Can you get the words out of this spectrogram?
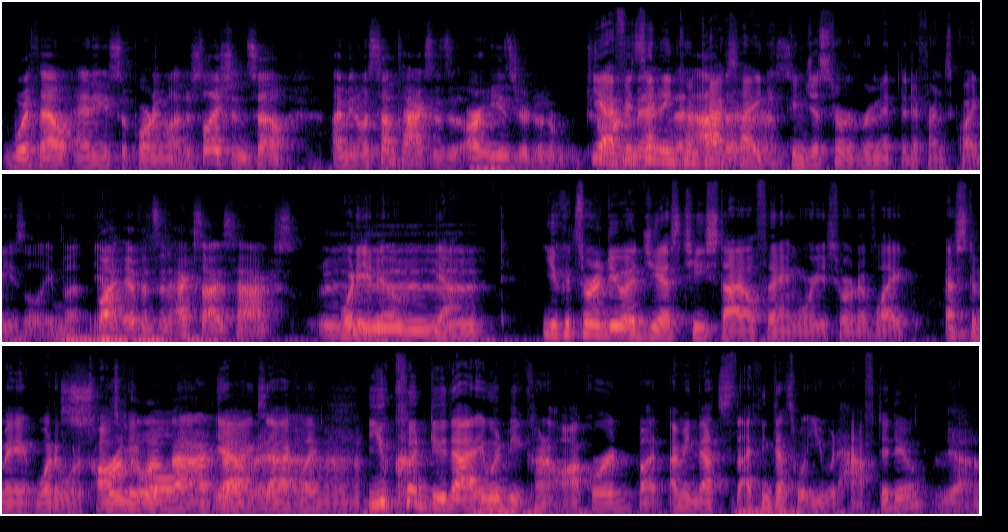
without any supporting legislation. So, I mean, with some taxes are easier to, to yeah. If it's an income tax hike, you can just sort of remit the difference quite easily. But yeah. But if it's an excise tax, What do you do? uh, Yeah. you could sort of do a GST style thing where you sort of like estimate what it would have cost Sprinkle people. it back. yeah, exactly. You could do that. It would be kind of awkward, but I mean, that's I think that's what you would have to do. Yeah.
